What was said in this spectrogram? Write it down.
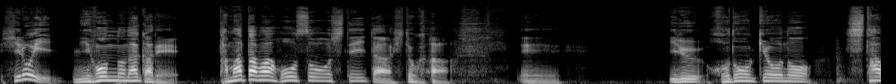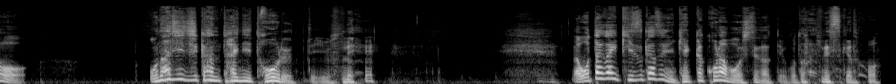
広い日本の中でたまたま放送をしていた人が、えー、いる歩道橋の下を同じ時間帯に通るっていうね。お互い気づかずに結果コラボをしてたっていうことなんですけど。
